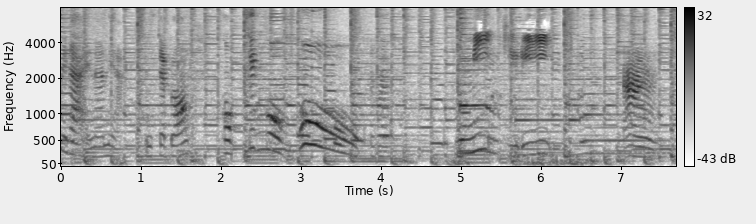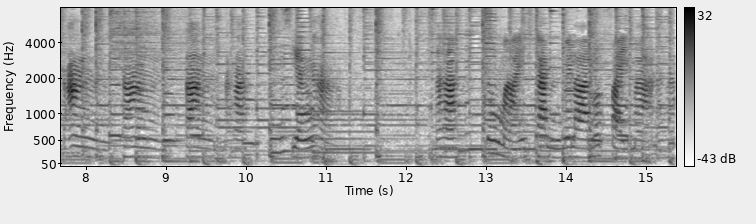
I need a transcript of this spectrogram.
ไม่ได้นะเนี่ยมันจะร้อง โกเกโกโกนะคะฟูมิกิริตังตังตังตังนะคะ เสียงค่ะนะคะเครื่องหมายกันเวลารถไฟมานะคะ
